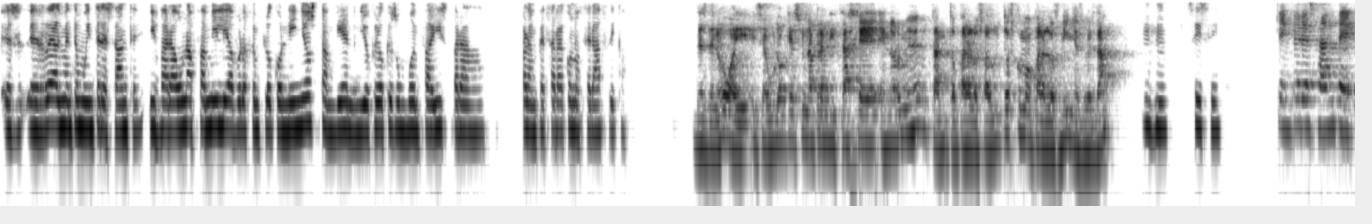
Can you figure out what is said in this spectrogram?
es, es, realmente muy interesante. Y para una familia, por ejemplo, con niños también, yo creo que es un buen país para, para empezar a conocer África. Desde luego, y, seguro que es un aprendizaje enorme tanto para los adultos como para los niños, ¿verdad? Sí, sí. Qué interesante.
